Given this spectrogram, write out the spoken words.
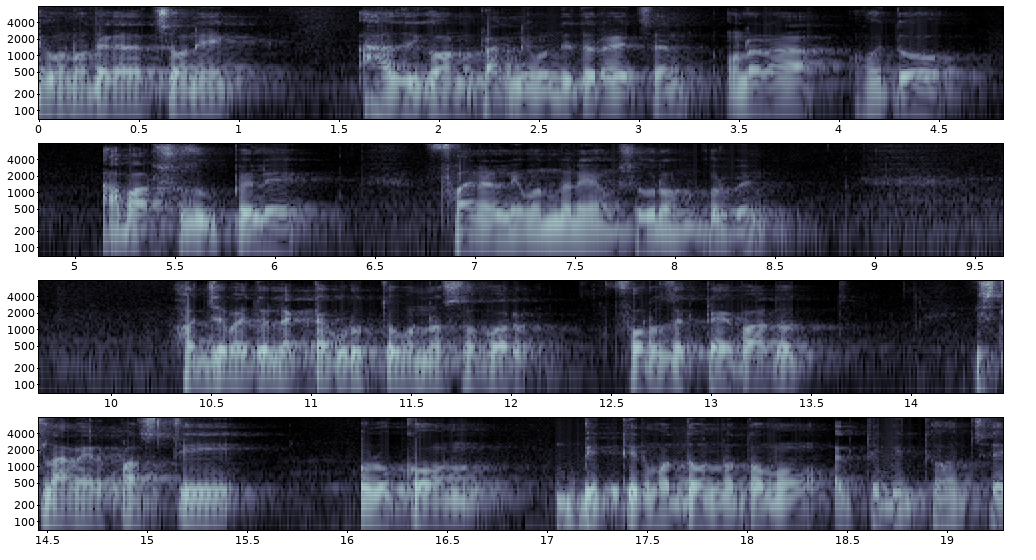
এখনও দেখা যাচ্ছে অনেক হাজিগণ প্রাক নিবন্ধিত রয়েছেন, ওনারা হয়তো আবার সুযোগ পেলে ফাইনাল নিবন্ধনে অংশগ্রহণ করবেন। হজ্জে বাইতুল্লাহ একটা গুরুত্বপূর্ণ সফর ফরজ একটা ইবাদত, ইসলামের পাঁচটি রোকন বৃত্তির মধ্যে অন্যতম একটি বৃত্তি হচ্ছে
